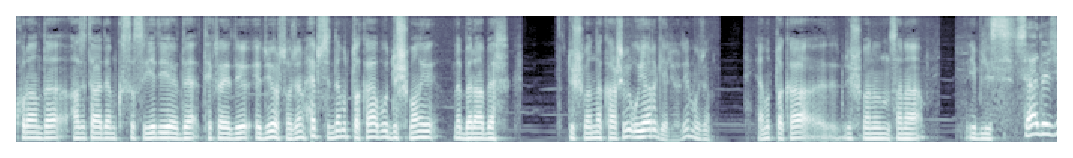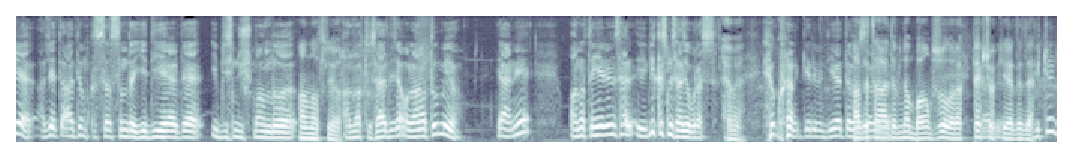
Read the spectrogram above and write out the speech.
Kur'an'da Hazreti Adem kıssası yedi yerde tekrar ediyor, ediyorsa hocam hepsinde mutlaka bu düşmanıyla beraber düşmanına karşı bir uyarı geliyor değil mi hocam? Yani mutlaka e, düşmanın sana iblis Sadece Hz. Adem kıssasında yedi yerde iblisin düşmanlığı anlatılıyor. anlatıyor. Sadece o anlatılmıyor. Yani anlatan yerin sadece- bir kısmı sadece burası. Evet. Kur'an-ı Kerim'in diğer taraflarında. Hazreti Adem'den bağımsız olarak pek çok Tabii. yerde de. Bütün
